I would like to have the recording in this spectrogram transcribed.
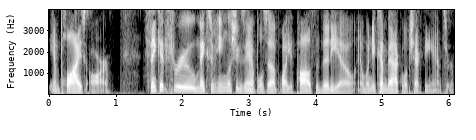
implies R? Think it through, make some English examples up while you pause the video, and when you come back, we'll check the answer.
